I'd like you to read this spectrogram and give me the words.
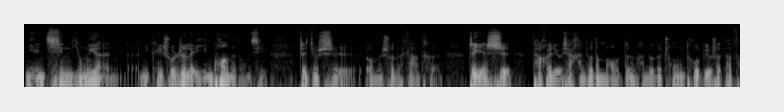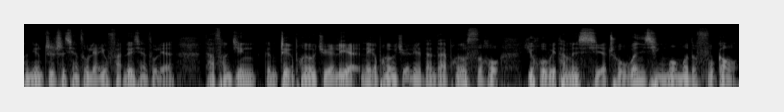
年轻，永远你可以说热泪盈眶的东西，这就是我们说的萨特。这也是他会留下很多的矛盾，很多的冲突。比如说，他曾经支持前苏联，又反对前苏联；他曾经跟这个朋友决裂，那个朋友决裂，但在朋友死后，又会为他们写出温情脉脉的讣告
